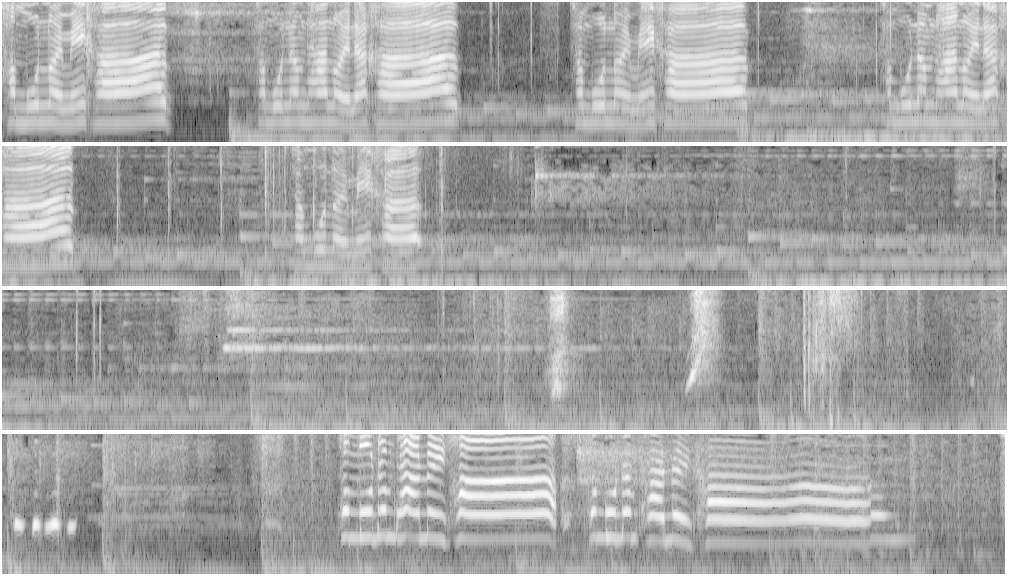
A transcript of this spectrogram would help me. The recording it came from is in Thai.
ทำบุญหน่อยไหมครับทำบุญนำทานหน่อยนะครับทำบุญหน่อยไหมครับทำบุญนำทานหน่อยนะครับทำบุญหน่อยไหมครับ ทำบุญทำทานหน่อยค่ะ ทำบุญทำทานหน่อยค่ะ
